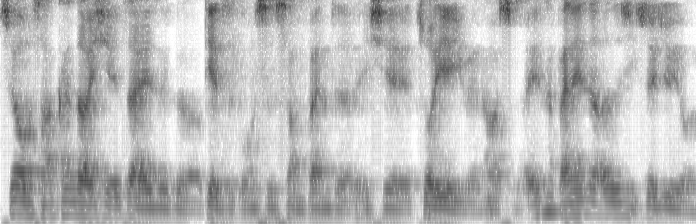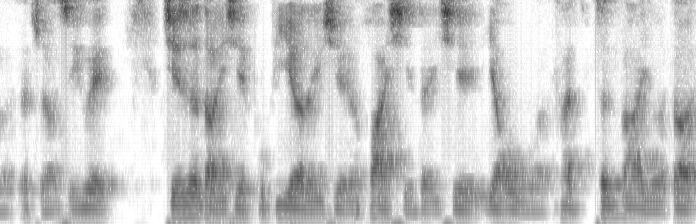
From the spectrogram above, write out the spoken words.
所以，我们常看到一些在这个电子公司上班的一些作业员啊什么，诶，他白内障二十几岁就有了。那主要是因为接收到一些不必要的一些化学的一些药物啊，它蒸发以后到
